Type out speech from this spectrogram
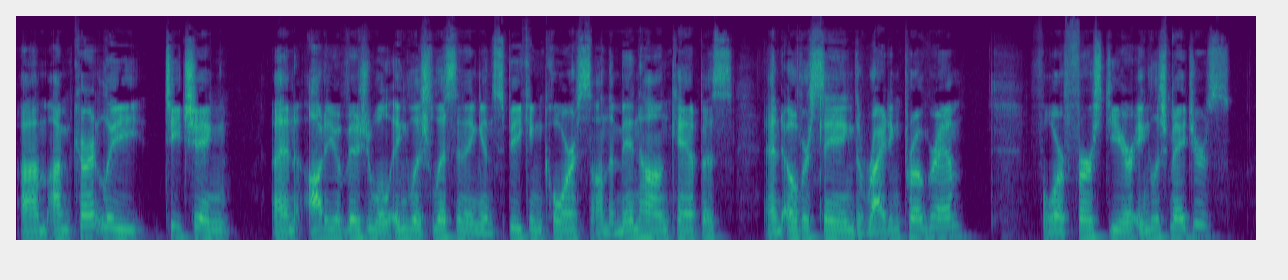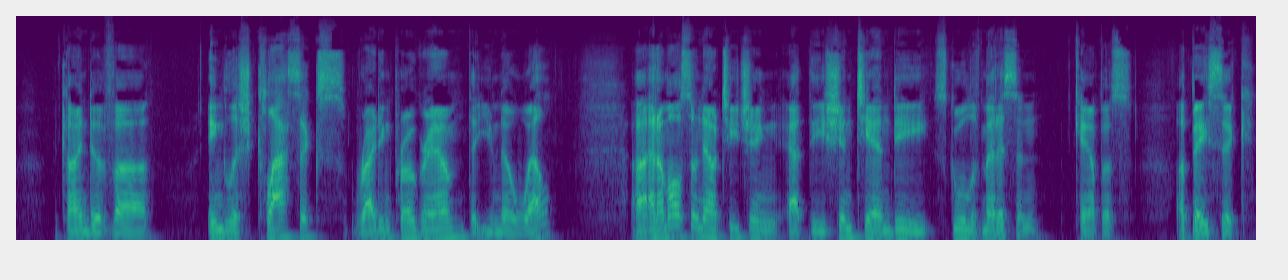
Um, I'm currently teaching an audiovisual English listening and speaking course on the Minhang campus and overseeing the writing program for first year English majors, a kind of uh, English classics writing program that you know well. Uh, and I'm also now teaching at the Xintiandi School of Medicine campus, a basic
